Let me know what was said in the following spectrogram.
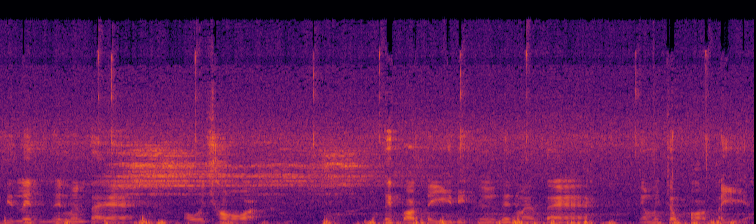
ที่เล่นเล่นมาตั้งแต่ปวชอะเอ้ปอตีดิเออเล่นมาตั้งแต่ ยังไม่จบปอตีอะ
